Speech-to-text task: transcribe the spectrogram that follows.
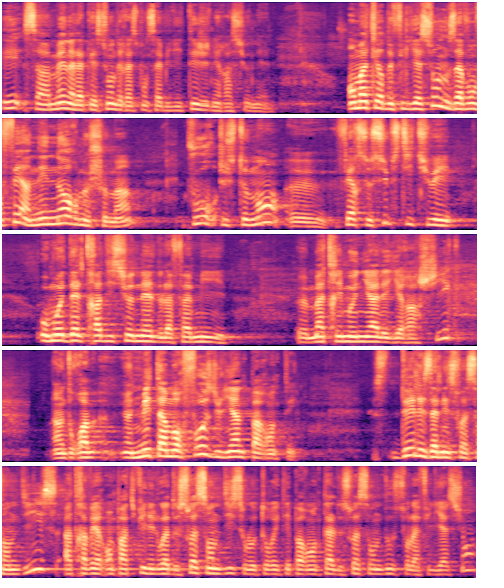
et ça amène à la question des responsabilités générationnelles. En matière de filiation, nous avons fait un énorme chemin pour justement euh, faire se substituer au modèle traditionnel de la famille euh, matrimoniale et hiérarchique un droit, une métamorphose du lien de parenté. Dès les années 70, à travers en particulier les lois de 70 sur l'autorité parentale, de 72 sur la filiation,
